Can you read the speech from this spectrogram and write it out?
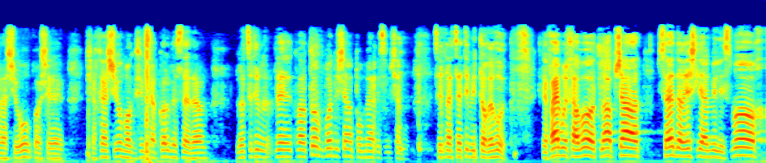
על השיעור פה, ש... שאחרי השיעור מרגישים שהכל בסדר, לא צריכים, וכבר טוב, בוא נשאר פה 120 שנה. צריך לצאת עם התעוררות. כתפיים רחבות, לא הפשט, בסדר, יש לי על מי לסמוך,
